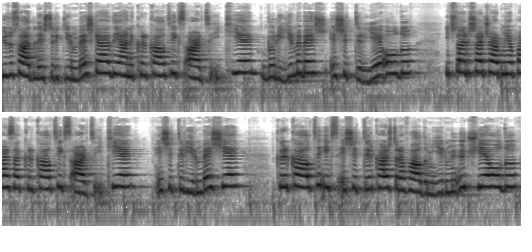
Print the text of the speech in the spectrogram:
100'ü sadeleştirdik 25 geldi. Yani 46x artı 2y bölü 25 eşittir y oldu. İçler dışlar çarpımı yaparsak 46x artı 2y eşittir 25y. 46x eşittir karşı tarafa aldım 23y oldu.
